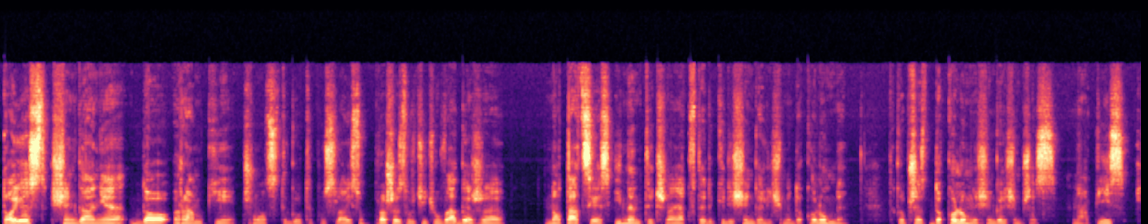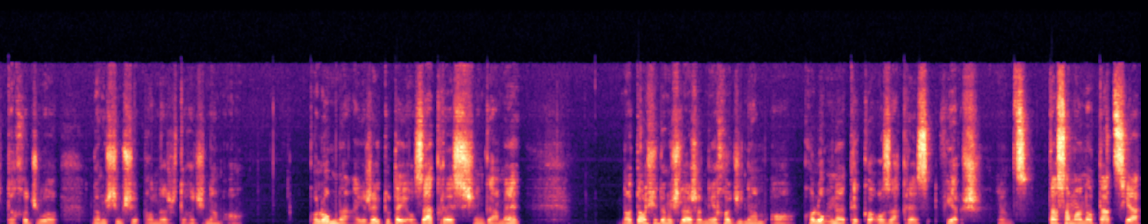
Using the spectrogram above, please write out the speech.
To jest sięganie do ramki przy pomocy tego typu slice'ów. Proszę zwrócić uwagę, że notacja jest identyczna jak wtedy, kiedy sięgaliśmy do kolumny. Tylko przez, do kolumny sięgaliśmy przez napis i to chodziło, domyślił się Pan, że to chodzi nam o kolumnę, a jeżeli tutaj o zakres sięgamy, no to on się domyśla, że nie chodzi nam o kolumnę, tylko o zakres wierszy. Więc ta sama notacja,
